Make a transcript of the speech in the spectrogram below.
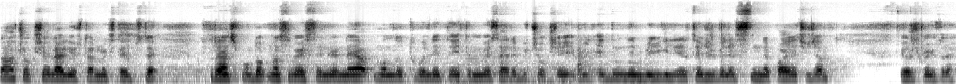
Daha çok şeyler göstermek isterim size. French Bulldog nasıl beslenir, ne yapmalı, tuvalet eğitimi vesaire birçok şey edindiğim bilgileri, tecrübeleri sizinle paylaşacağım. Görüşmek üzere.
